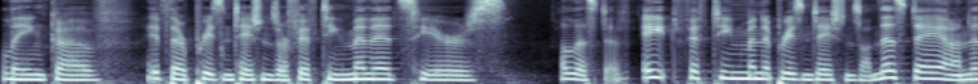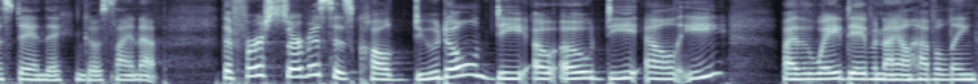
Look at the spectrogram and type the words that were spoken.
link of if their presentations are 15 minutes, here's a list of eight 15 minute presentations on this day and on this day, and they can go sign up. The first service is called Doodle, D O O D L E. By the way, Dave and I will have a link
